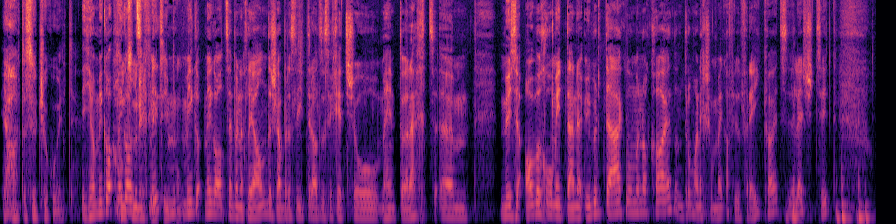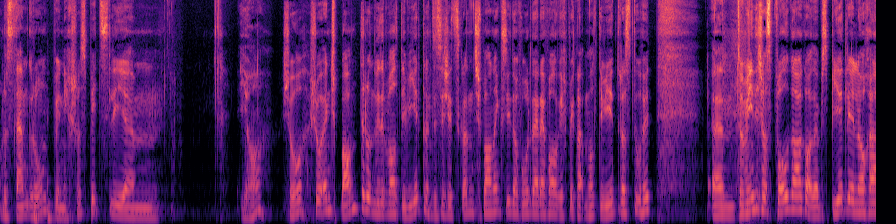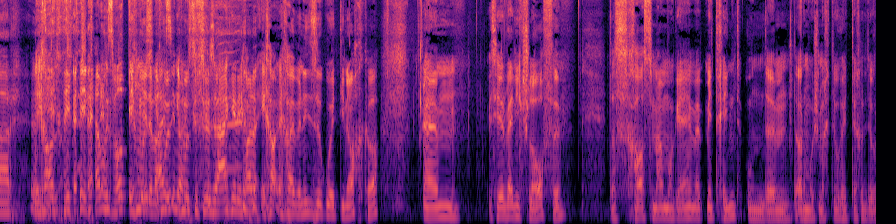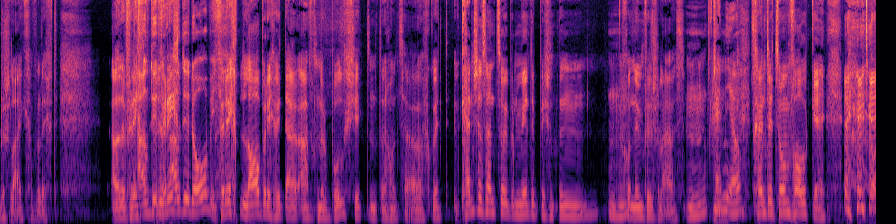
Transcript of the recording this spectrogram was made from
Ja, das wird schon gut. Ja, mir geht es eben ein bisschen anders, aber es liegt daran, dass ich jetzt schon, wir haben da recht, ähm, müssen runterkommen mit diesen Übertagen, die wir noch hatten. Und darum habe ich schon mega viel frei gehabt in der letzten Zeit. Und aus diesem Grund bin ich schon ein bisschen, ähm, ja, schon, schon entspannter und wieder motivierter. Und das war jetzt ganz spannend gewesen, da vor dieser Folge. Ich bin, glaube motivierter als du heute. Ähm, zumindest was die Folge angeht, ob das Bierchen nachher... Ich kann- ich muss Ich ich, ich dazu sagen, ich habe, ich ich habe eben nicht so gute Nacht gehabt. Ähm, sehr wenig geschlafen. Das kann es manchmal geben mit- mit Kind und ähm, darum musst du mich du heute ein bisschen durchschleichen vielleicht. Oder vielleicht, Auch durch, vielleicht, auch durch Abend. vielleicht laber ich heute auch einfach nur Bullshit und dann kommt es auch auf gut. Kennst du das, wenn du so übermüdet bist und dann kommt nicht viel Schlaues? Mhm, kenne ich ja. Es könnte jetzt Unfall geben.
